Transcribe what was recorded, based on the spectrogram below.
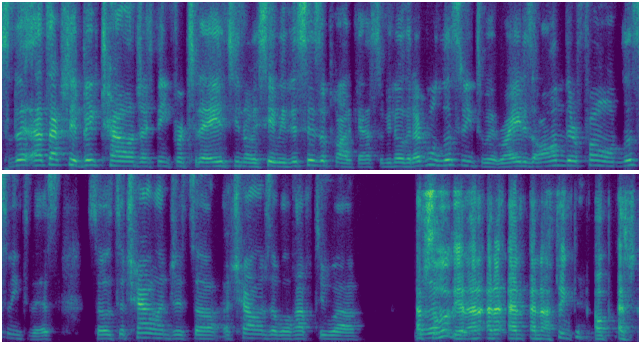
So that's actually a big challenge, I think, for today. It's, you know, I say we this is a podcast, so we know that everyone listening to it, right, is on their phone listening to this. So it's a challenge. It's a, a challenge that we'll have to. uh Absolutely, and, and and and I think uh, as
